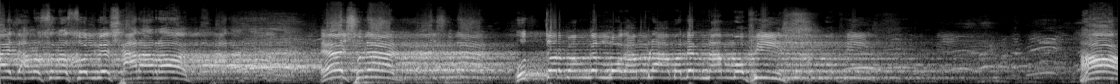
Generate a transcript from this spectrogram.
আজ আলোচনা চলবে সারা রাত। শুনেন, উত্তরবঙ্গের লোক, আমরা আমাদের নাম মফিস হ্যাঁ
